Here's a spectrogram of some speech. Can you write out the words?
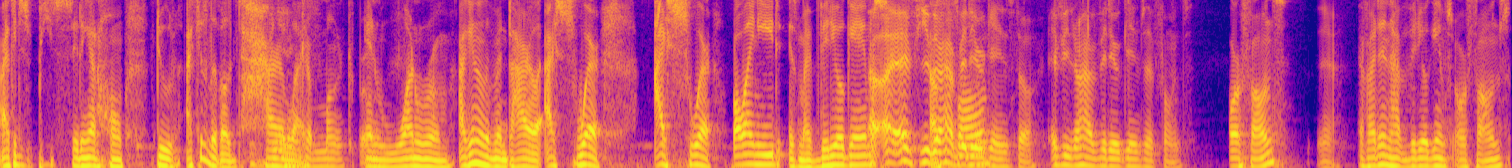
I could just be sitting at home, dude. I could live an entire Being like life a monk, bro. in one room. I can live an entire life. I swear, I swear. All I need is my video games. Uh, if you don't have video games though if you don't have video games and phones or phones. yeah If I didn't have video games or phones,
